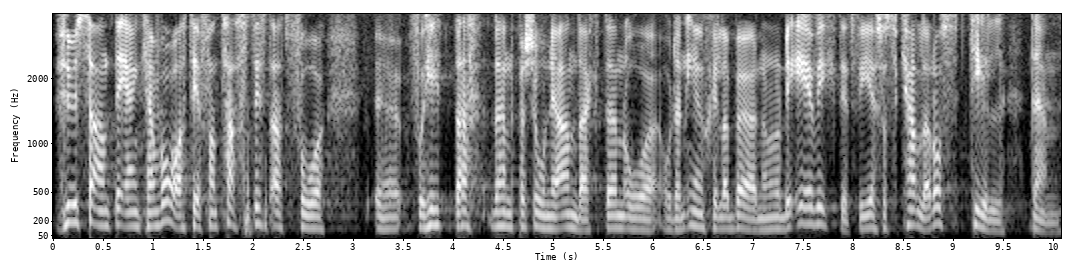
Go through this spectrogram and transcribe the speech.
Hur sant det än kan vara att det är fantastiskt att få, eh, få hitta den personliga andakten och, och den enskilda bönen. Och det är viktigt för Jesus kallar oss till den.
